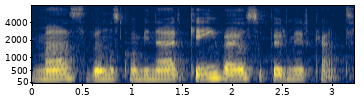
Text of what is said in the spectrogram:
mas vamos combinar quem vai ao supermercado.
